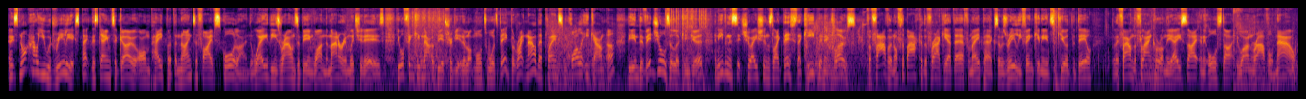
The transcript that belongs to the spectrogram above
And it's not how you would really expect this game to go on paper. The 9 to 5 scoreline, the way these rounds are being won, the manner in which it is, you're thinking that would be attributed a lot more towards Big. But right now, they're playing some quality counter. The individuals are looking good. And even in situations like this, they're keeping it close. For faveN, off the back of the frag he had there from Apex, I was really thinking he had secured the deal. But they found the flanker on the A site, and it all started to unravel. Now,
